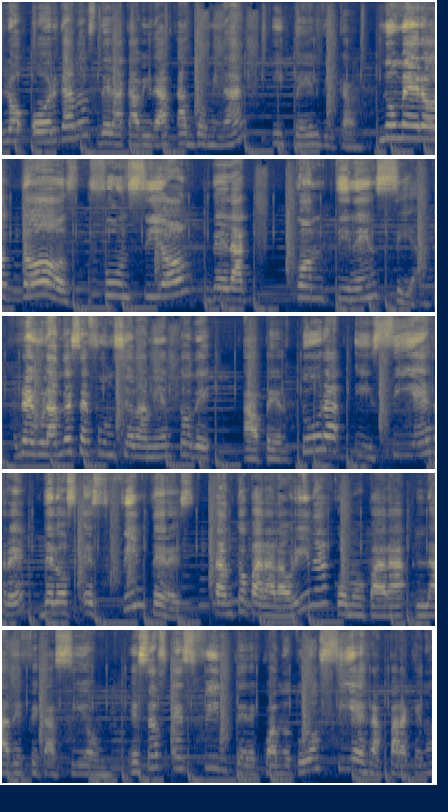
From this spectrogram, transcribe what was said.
los órganos de la cavidad abdominal y pélvica. Número dos, función de la continencia, regulando ese funcionamiento de apertura y cierre de los esfínteres, tanto para la orina como para la defecación. Esos esfínteres, cuando tú los cierras para que no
